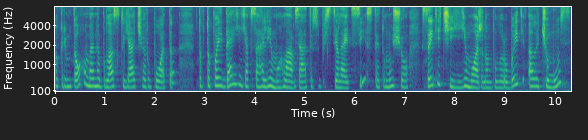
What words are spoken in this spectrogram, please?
Окрім того, в мене була стояча робота. Тобто, по ідеї, я взагалі могла взяти собі стілець сісти, тому що сидячи, її можна було робити, але чомусь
